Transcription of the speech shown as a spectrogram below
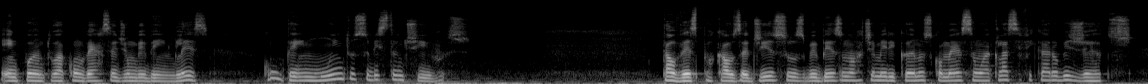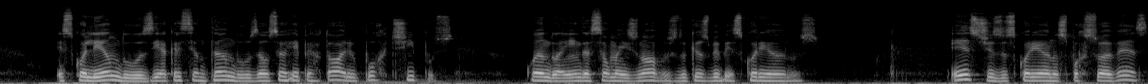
enquanto a conversa de um bebê inglês contém muitos substantivos. Talvez por causa disso, os bebês norte-americanos começam a classificar objetos, escolhendo-os e acrescentando-os ao seu repertório por tipos, quando ainda são mais novos do que os bebês coreanos. Estes, os coreanos, por sua vez,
